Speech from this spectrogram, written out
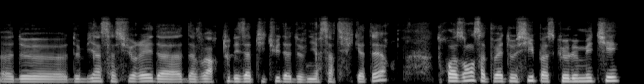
euh, de, bien s'assurer d'avoir toutes les aptitudes à devenir certificateur. Trois ans, ça peut être aussi parce que le métier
